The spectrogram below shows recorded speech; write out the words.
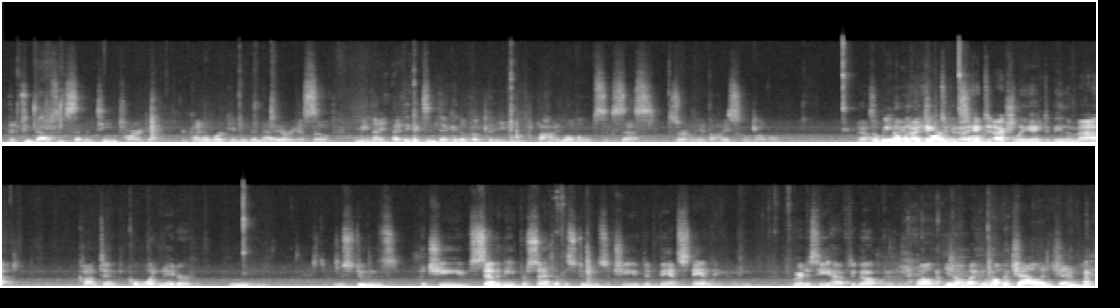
the two thousand seventeen target, you're kind of working within that area. So, I mean, I, I think it's indicative of the, the high level of success, certainly at the high school level. Yeah. So we know I mean, what I the hate to I hate to, actually hate to be the math content coordinator who, whose students achieve, seventy percent of the students achieved advanced standing. Where does he have to go? Well, you know what, you love a challenge and, you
